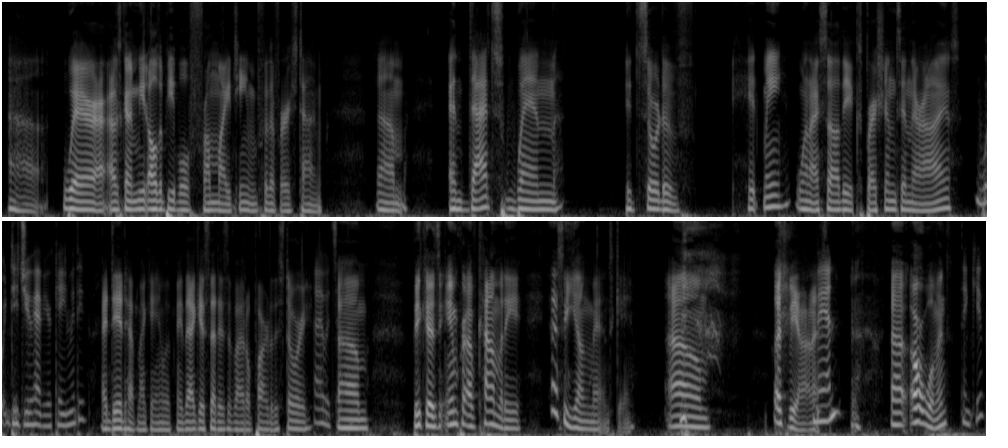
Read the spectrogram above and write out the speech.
uh, where I was going to meet all the people from my team for the first time. Um, and that's when it sort of hit me when I saw the expressions in their eyes. What, did you have your cane with you? I did have my cane with me. I guess that is a vital part of the story. I would say. Um, because improv comedy is a young man's game. Um, let's be honest. Man, Uh, or woman. thank you.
